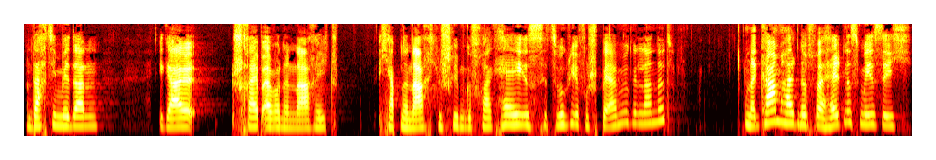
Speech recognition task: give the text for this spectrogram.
Und dachte mir dann, egal, schreib einfach eine Nachricht. Ich habe eine Nachricht geschrieben, gefragt, hey, ist es jetzt wirklich auf dem Sperrmüll gelandet? Und dann kam halt eine verhältnismäßig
